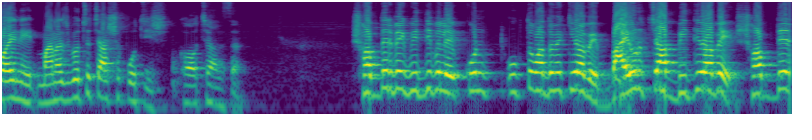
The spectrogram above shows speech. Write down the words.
পয়েন্ট এইট মান আসবে হচ্ছে চারশো পঁচিশ। খ হচ্ছে আনসার শব্দের বেগ বৃদ্ধি পেলে কোন উক্ত মাধ্যমে কি হবে? বায়ুর চাপ বৃদ্ধি পাবে। শব্দের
